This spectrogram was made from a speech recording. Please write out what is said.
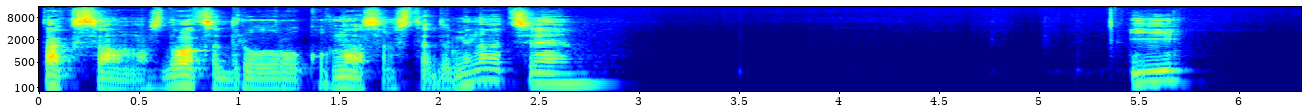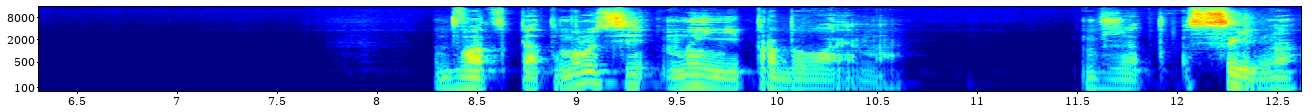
Так само, з 22 року в нас росте домінація. І в 25 році ми її пробиваємо вже сильно.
